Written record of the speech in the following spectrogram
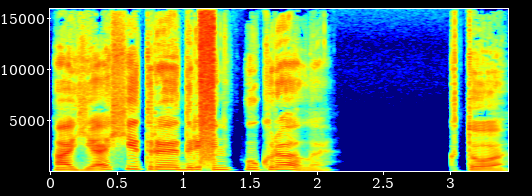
А я, хитрая дрянь, украла. «Кто?»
